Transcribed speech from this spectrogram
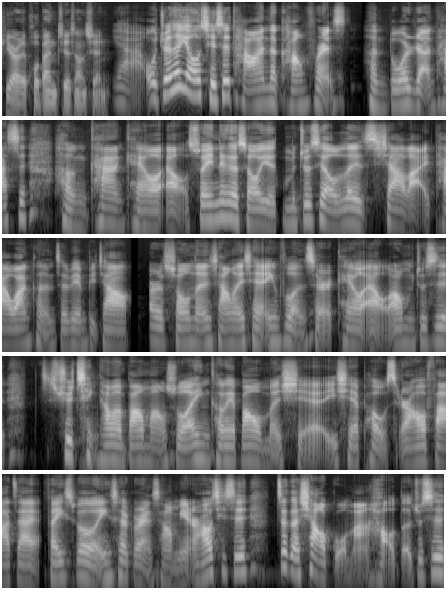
PR 的伙伴接上线。呀我觉得尤其是台湾的 conference，很多人他是很看 KOL，所以那个时候也我们就是有 list 下来，台湾可能这边比较耳熟能详的一些 influencer KOL，然后我们就是。去请他们帮忙说，哎，你可不可以帮我们写一些 post，然后发在 Facebook、Instagram 上面？然后其实这个效果蛮好的，就是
